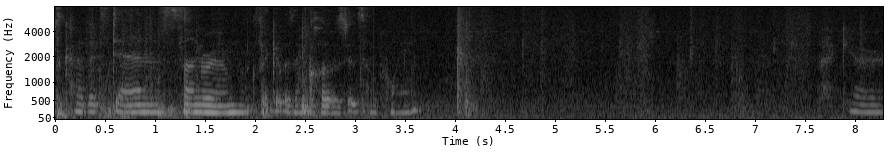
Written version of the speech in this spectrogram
Here's kind of a den sunroom. Looks like it was enclosed at some point. Backyard.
